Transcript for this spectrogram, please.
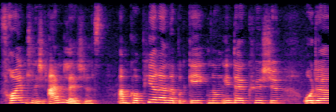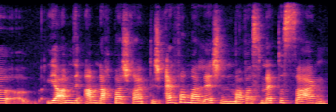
freundlich anlächelst, am Kopierer eine Begegnung in der Küche oder äh, ja am, am Nachbarschreibtisch. Einfach mal lächeln, mal was Nettes sagen.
